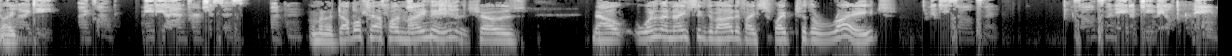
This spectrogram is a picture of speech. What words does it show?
Apple Right. ID. iCloud. Media and purchases. Button. I'm going to double tap on my name. and It shows. Now, one of the nice things about it, if I swipe to the right, Mickey Saltzman. Saltzman8 at Gmail. Name.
